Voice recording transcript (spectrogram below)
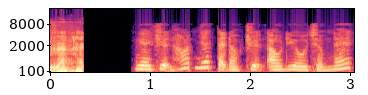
giác hay Nghe chuyện hot nhất tại đọc audio.net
